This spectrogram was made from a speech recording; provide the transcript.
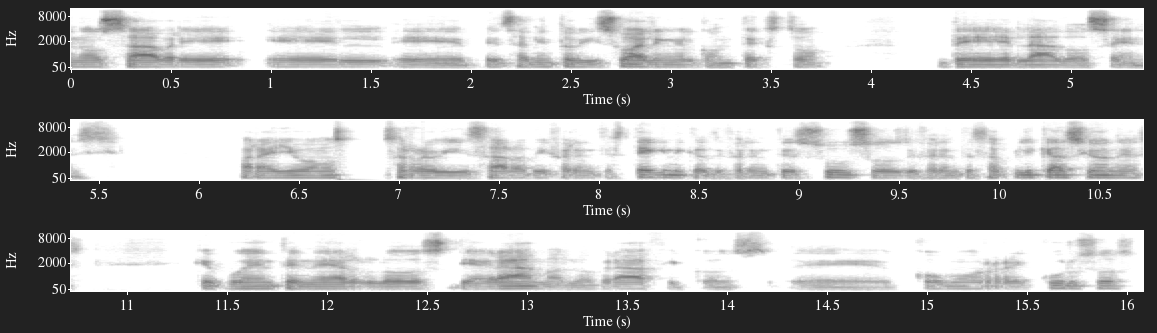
nos abre el eh, pensamiento visual en el contexto de la docencia. Para ello vamos a revisar diferentes técnicas, diferentes usos, diferentes aplicaciones que pueden tener los diagramas, los gráficos, eh, como recursos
